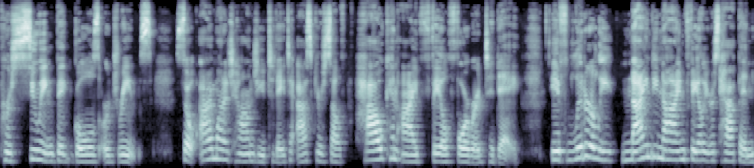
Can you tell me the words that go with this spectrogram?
pursuing big goals or dreams. So, I want to challenge you today to ask yourself how can I fail forward today? If literally 99 failures happen,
